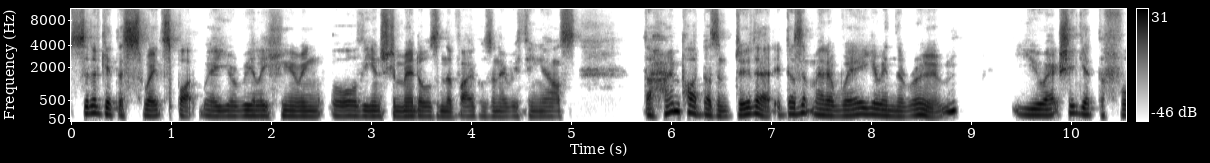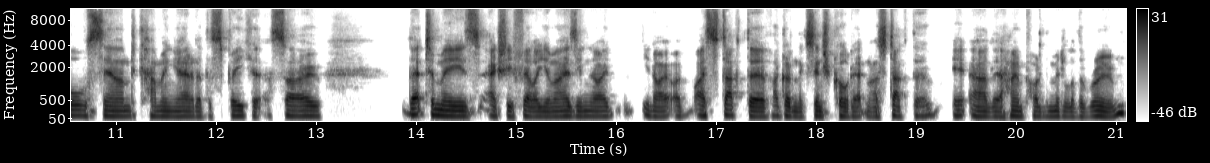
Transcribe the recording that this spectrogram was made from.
sort of get the sweet spot where you're really hearing all the instrumentals and the vocals and everything else. The HomePod doesn't do that. It doesn't matter where you're in the room, you actually get the full sound coming out of the speaker. So that to me is actually fairly amazing. I, you know, I, I, stuck the, I got an extension cord out and I stuck the uh, the HomePod in the middle of the room,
